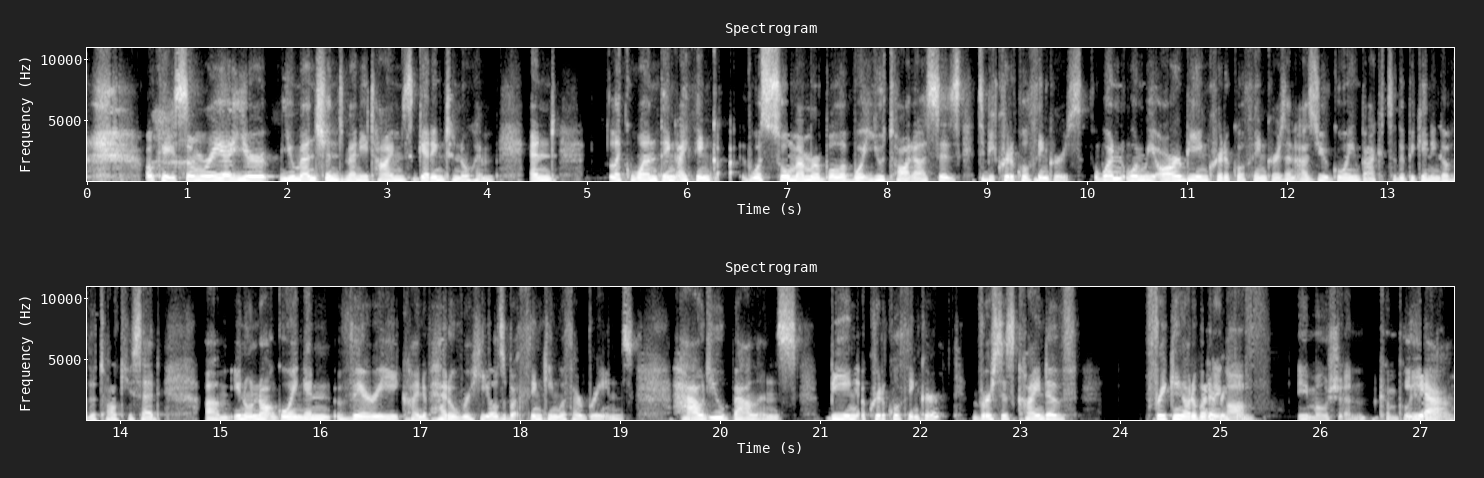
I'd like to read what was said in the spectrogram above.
okay, so Maria, you're you mentioned many times getting to know him, and like one thing I think was so memorable of what you taught us is to be critical thinkers. When when we are being critical thinkers, and as you going back to the beginning of the talk, you said, um, you know, not going in very kind of head over heels, but thinking with our brains. How do you balance being a critical thinker versus kind of freaking out about cutting everything? off emotion completely. Yeah.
